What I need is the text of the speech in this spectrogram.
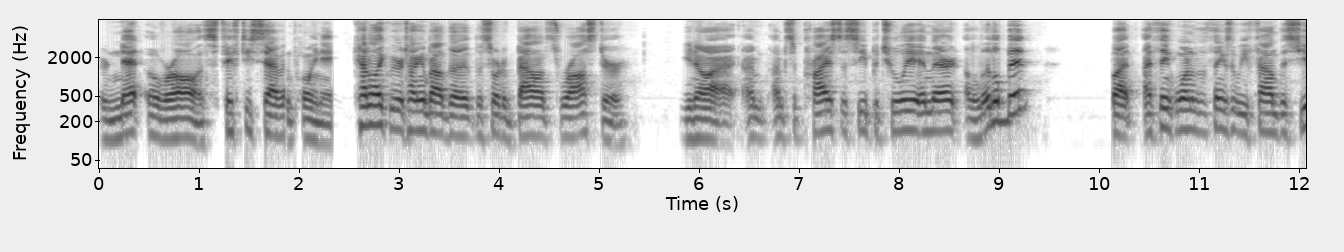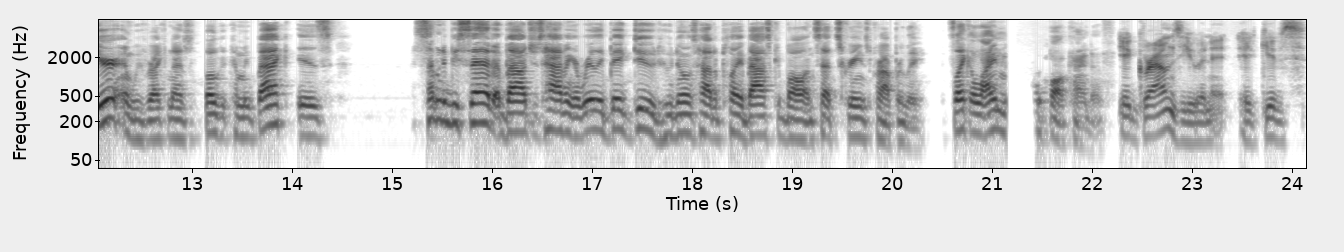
Their net overall is 57.8. Kind of like we were talking about the the sort of balanced roster. You know, I, I'm I'm surprised to see Pachulia in there a little bit, but I think one of the things that we found this year, and we've recognized with Bogut coming back, is something to be said about just having a really big dude who knows how to play basketball and set screens properly. It's like alignment football, kind of. It grounds you and it it gives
